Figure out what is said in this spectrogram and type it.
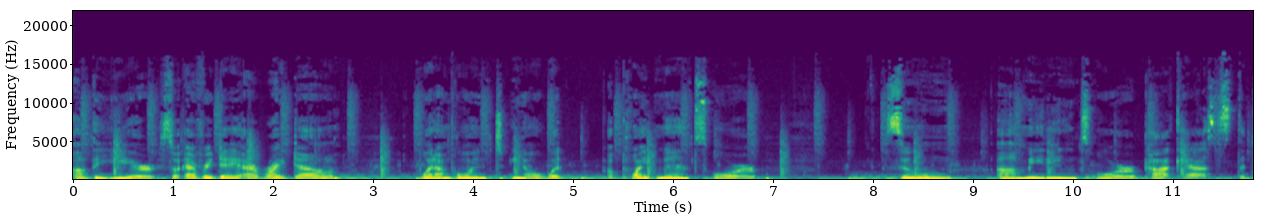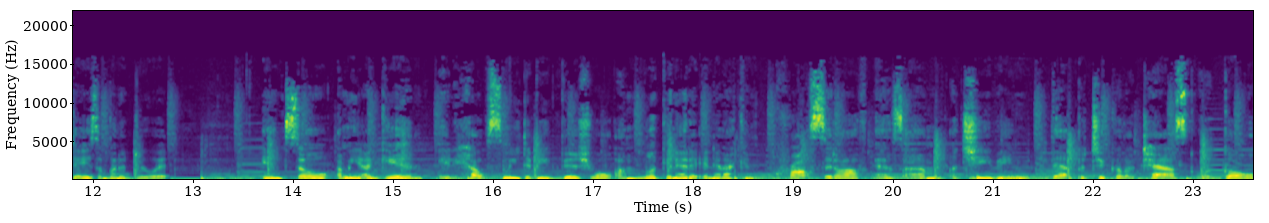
of the year. So every day I write down what I'm going to, you know, what appointments or Zoom um, meetings or podcasts, the days I'm going to do it. And so, I mean, again, it helps me to be visual. I'm looking at it and then I can cross it off as I'm achieving that particular task or goal.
